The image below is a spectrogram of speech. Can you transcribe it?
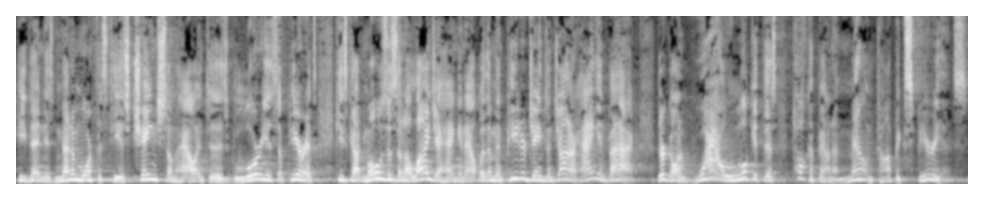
he then is metamorphosed. He is changed somehow into his glorious appearance. He's got Moses and Elijah hanging out with him, and Peter, James, and John are hanging back. They're going, wow, look at this. Talk about a mountaintop experience.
